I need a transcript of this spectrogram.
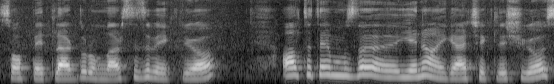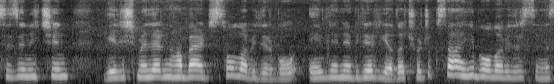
sohbetler, durumlar sizi bekliyor. 6 Temmuz'da e, yeni ay gerçekleşiyor. Sizin için gelişmelerin habercisi olabilir bu. Evlenebilir ya da çocuk sahibi olabilirsiniz.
